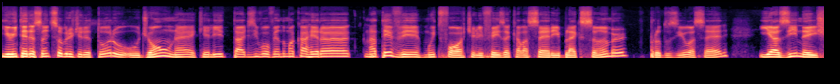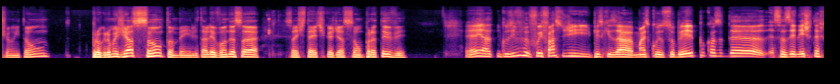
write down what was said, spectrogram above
E o interessante sobre o diretor, o, John, né, é que ele está desenvolvendo uma carreira na TV muito forte. Ele fez aquela série Black Summer, produziu a série, e a Z Nation. Então, programas de ação também. Ele está levando essa, essa estética de ação para a TV. É, inclusive foi- fácil de pesquisar mais coisas sobre ele por causa da essa Zenation deve,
